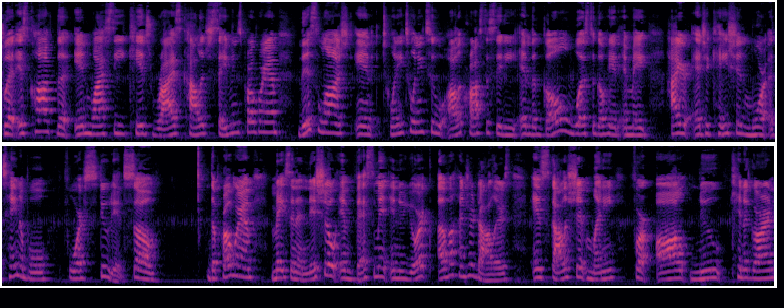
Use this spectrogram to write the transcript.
but it's called the NYC Kids Rise College Savings Program. This launched in 2022 all across the city, and the goal was to go ahead and make higher education more attainable for students. So, the program makes an initial investment in New York of $100 in scholarship money for all new kindergarten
